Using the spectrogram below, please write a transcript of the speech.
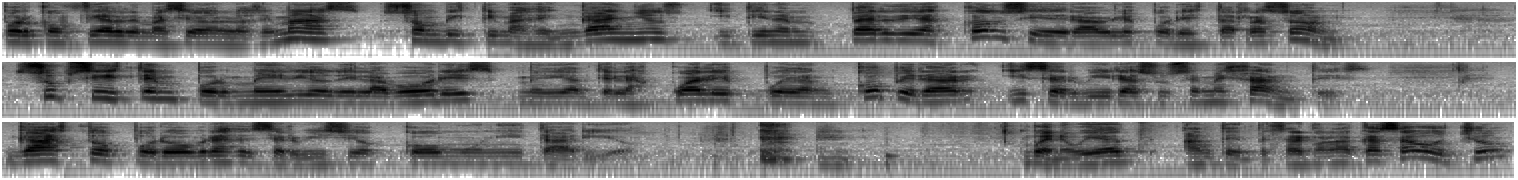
por confiar demasiado en los demás, son víctimas de engaños y tienen pérdidas considerables por esta razón. Subsisten por medio de labores mediante las cuales puedan cooperar y servir a sus semejantes. Gastos por obras de servicio comunitario. bueno, voy a, antes de empezar con la casa 8,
